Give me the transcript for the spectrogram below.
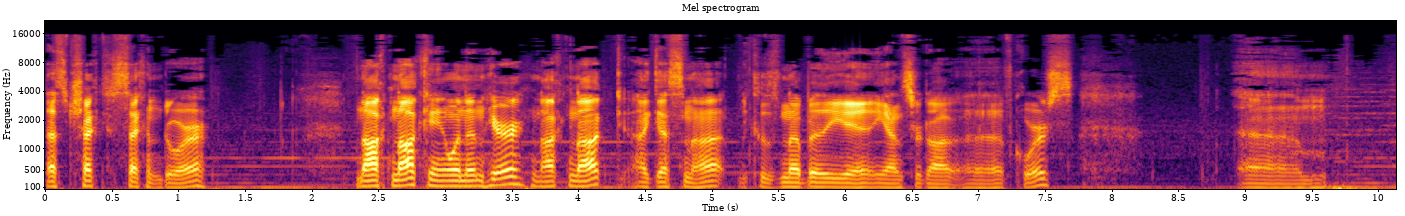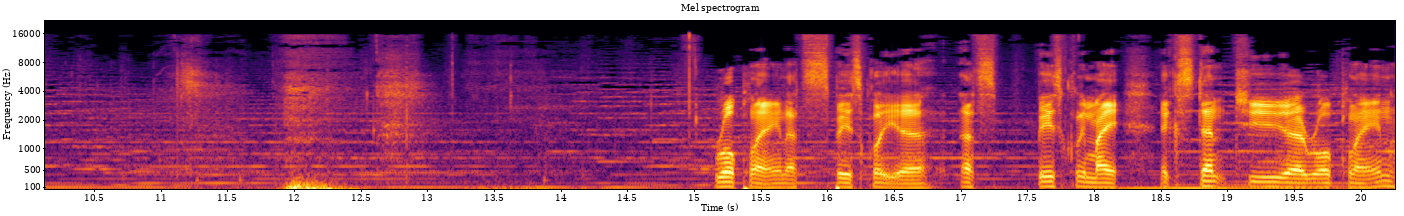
let's check the second door. Knock knock, anyone in here? Knock knock, I guess not, because nobody uh, answered, uh, of course. Um, role playing, that's basically, uh, that's basically my extent to uh, role playing.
